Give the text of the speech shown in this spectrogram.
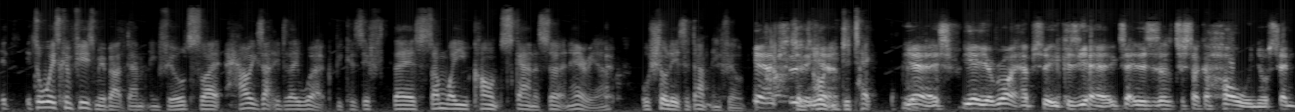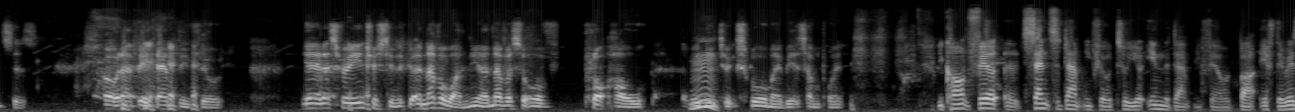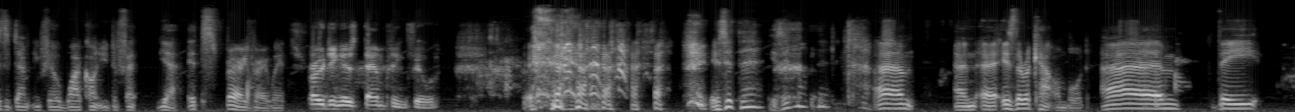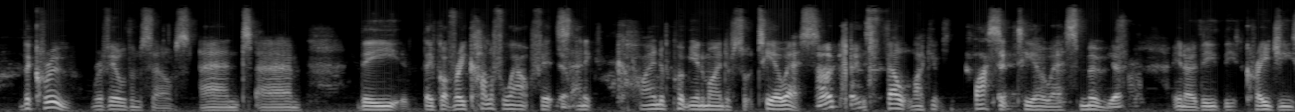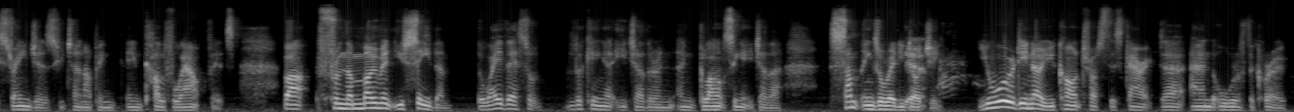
it, it's always confused me about dampening fields. Like, how exactly do they work? Because if there's some way you can't scan a certain area, well, surely it's a dampening field. Yeah, So absolutely. can't yeah. you detect? Yeah, it's, yeah, you're right, absolutely. Because yeah, exactly. This is just like a hole in your sensors. Oh, that'd be a dampening field. Yeah, that's very interesting. Another one, you know, another sort of plot hole that we Mm. need to explore maybe at some point. You can't feel uh, sense a dampening field till you're in the dampening field. But if there is a dampening field, why can't you defend? Yeah, it's very very weird. Schrodinger's dampening field. is it there? Is it not there? Um, and uh, is there a cat on board? Um, the the crew reveal themselves, and um, the they've got very colourful outfits, Yeah. and it kind of put me in mind of sort of TOS. Okay. This felt like it was a classic TOS move. Yeah. You know, the, these crazy strangers who turn up in, in colourful outfits. But from the moment you see them, the way they're sort of looking at each other and, and glancing at each other, something's already dodgy. You already know you can't trust this character and all of the crew.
